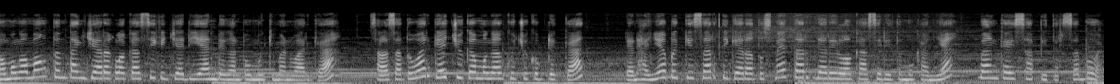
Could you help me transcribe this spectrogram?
Ngomong-ngomong tentang jarak lokasi kejadian dengan pemukiman warga, salah satu warga juga mengaku cukup dekat dan hanya berkisar 300 meter dari lokasi ditemukannya bangkai sapi tersebut.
